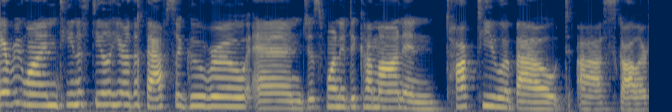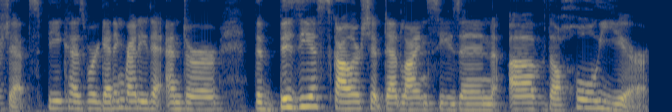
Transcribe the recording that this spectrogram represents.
Hey everyone, Tina Steele here, the FAFSA guru, and just wanted to come on and talk to you about uh, scholarships because we're getting ready to enter the busiest scholarship deadline season of the whole year.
